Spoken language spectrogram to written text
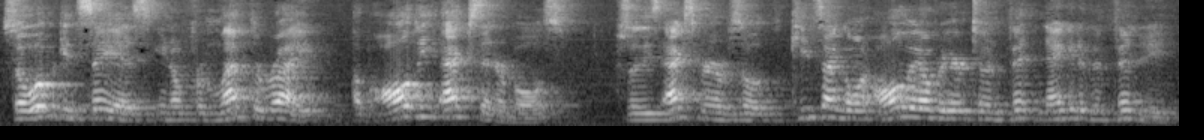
So what we can say is, you know, from left to right, of all the x intervals, so these x intervals keeps on going all the way over here to infin negative infinity.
